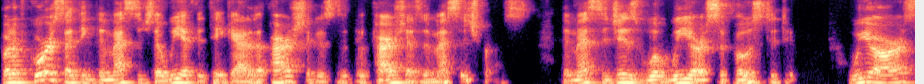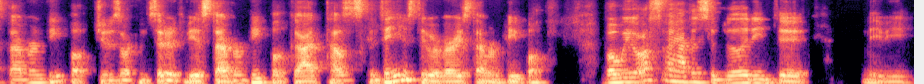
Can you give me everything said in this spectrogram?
But of course, I think the message that we have to take out of the parsha, because the parsha has a message for us, The message is what we are supposed to do. We are stubborn people. Jews are considered to be a stubborn people. God tells us continuously we're very stubborn people. But we also have this ability to maybe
